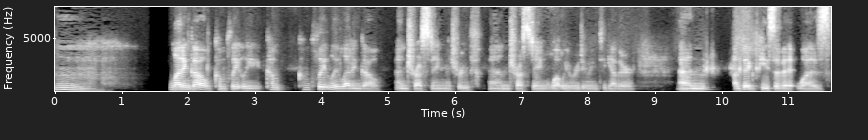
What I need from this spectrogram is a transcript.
mm, letting go completely. Com- completely letting go and trusting the truth and trusting what we were doing together. Mm-hmm. And a big piece of it was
